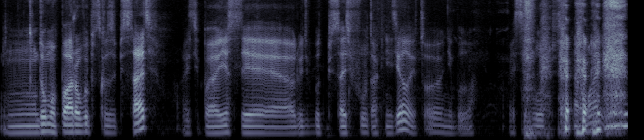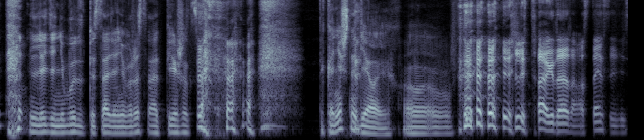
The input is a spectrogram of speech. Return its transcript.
Думаю, пару выпусков записать. И, Типа, если люди будут писать «фу, так не делай», то не буду. Если будут писать нормально. Люди не будут писать, они просто отпишутся. Да, конечно, делай. Или так, да, там останется здесь.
